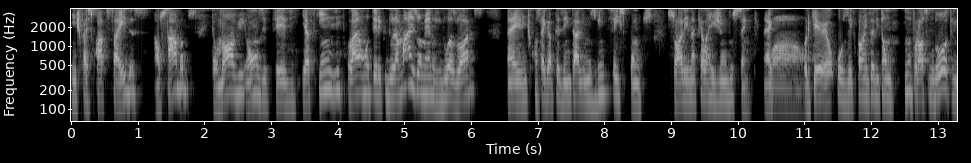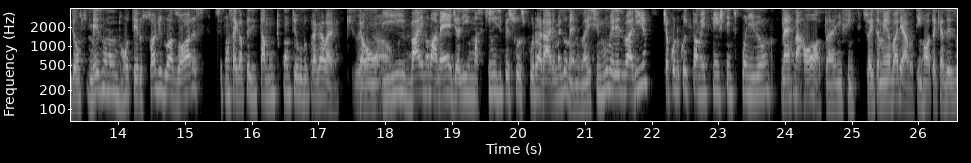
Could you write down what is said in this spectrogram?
a gente faz quatro saídas aos sábados, então 9, 11, 13 e as 15. Lá é um roteiro que dura mais ou menos duas horas né, e a gente consegue apresentar ali uns 26 pontos só ali naquela região do centro. Né? Porque os equipamentos ali estão um próximo do outro, então mesmo num roteiro só de duas horas, você consegue apresentar muito conteúdo para a galera. Que então, legal, e cara. vai numa média ali umas 15 pessoas por horário, mais ou menos. Né? Esse número ele varia de acordo com o equipamento que a gente tem disponível né, na rota, enfim. Isso aí também é variável. Tem rota que às vezes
